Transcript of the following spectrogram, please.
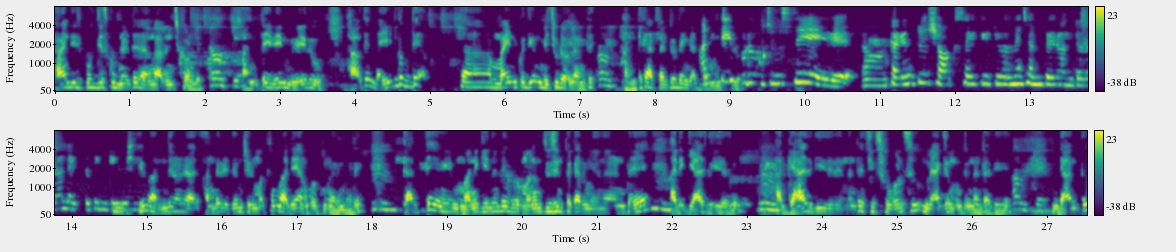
సాయం చేసి పూజ దాన్ని ఆలోచించుకోండి. ఓకే. అంత ఇదేం లేదు. కాకపోతే లైట్గా కొద్దిగా మైండ్ కొద్దిగా మెచ్యూర్ అవ్వాలి అంతే అంతే అట్లాంటి ఇంకా అంటే ఇప్పుడు చూస్తే కరెంట్ షాక్ సర్క్యూట్ వల్లనే చనిపోయారు అంటారా? లేకపోతే ఏం అందరూ అందరు ఎగ్జామ్షన్ మొత్తం అదే అనుకుంటున్నారు మరి. కాకపోతే మనకి ఏంటంటే మనం చూసిన ప్రకారం ఏంటంటే అది గ్యాస్ గీజర్. ఆ గ్యాస్ గీజర్ ఏంటంటే సిక్స్ వోల్ట్స్ మాక్సిమం ఉంటుందంట అది. దాంతో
